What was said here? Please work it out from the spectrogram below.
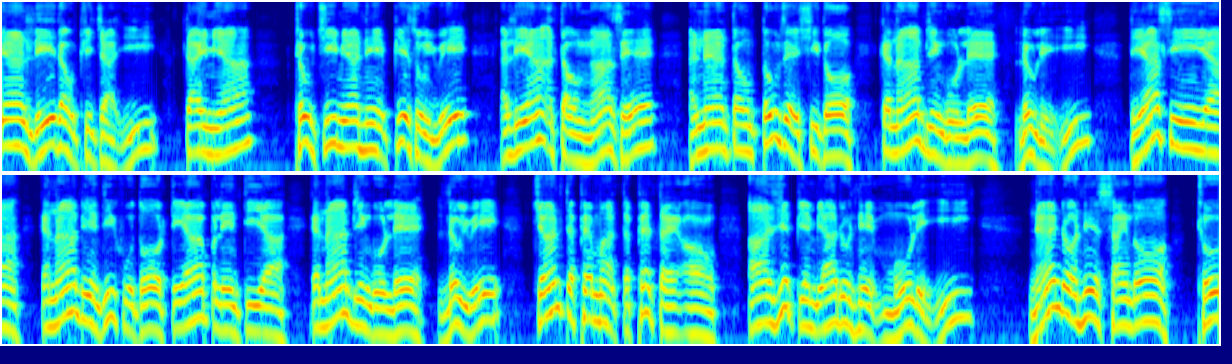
ရန်လေးတောင်ဖြစ်ကြ၏တိုင်များထုတ်ကြီးများနှင့်ပြည့်စုံ၍အလျံအတောင်90အနံတောင်30ရှိသောကနားပြင်ကိုလည်းလှုပ်လေ၏ တရားစီရင်ရာကနားပြင်ဒီဟုသောတရားပလင်တီယာကနားပြင်ကိုလည်းလှုပ်၍ကျမ်းတစ်ဖက်မှတစ်ဖက်တိုင်အောင် အာရစ်ပြင်ပြားတို့နှင့်မိုးလေ၏နန်းတော်နှင့်ဆိုင်သော ထို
